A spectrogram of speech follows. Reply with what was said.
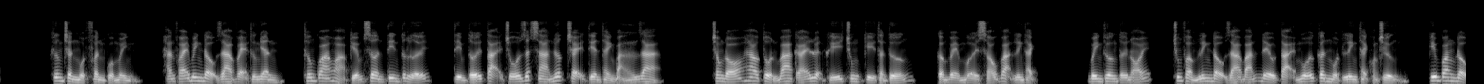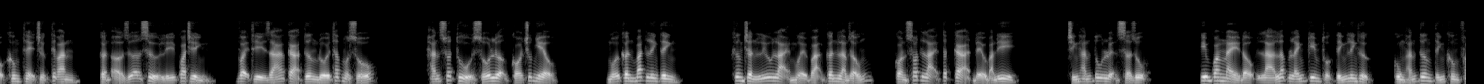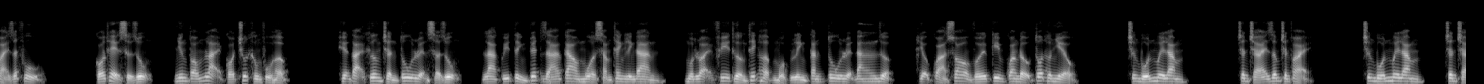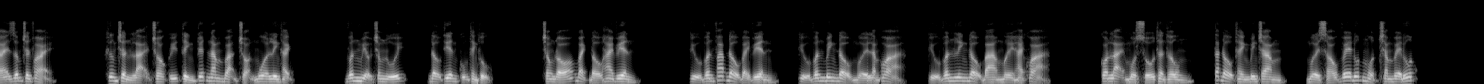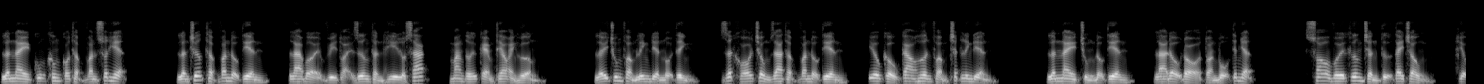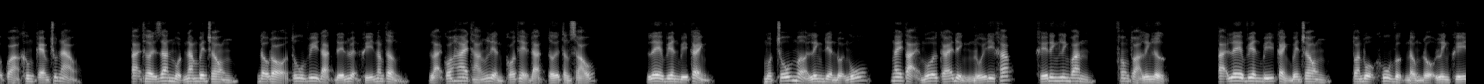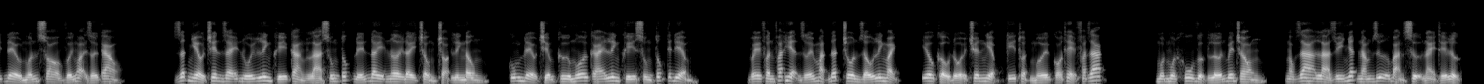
Khương trần một phần của mình, hắn phái binh đậu ra vẻ thương nhân, thông qua hỏa kiếm sơn tin tức lưới, tìm tới tại chỗ rất xa nước chạy tiên thành bán ra trong đó hao tổn ba cái luyện khí trung kỳ thần tướng, cầm về mười sáu vạn linh thạch. Bình thường tới nói, trung phẩm linh đậu giá bán đều tại mỗi cân một linh thạch khoảng trừng kim quang đậu không thể trực tiếp ăn, cần ở giữa xử lý quá trình, vậy thì giá cả tương đối thấp một số. Hắn xuất thủ số lượng có chút nhiều. Mỗi cân bắt linh tinh. Khương trần lưu lại mười vạn cân làm giống, còn sót lại tất cả đều bán đi. Chính hắn tu luyện sử dụng. Kim quang này đậu là lấp lánh kim thuộc tính linh thực, cùng hắn tương tính không phải rất phù. Có thể sử dụng, nhưng tóm lại có chút không phù hợp hiện tại khương trần tu luyện sử dụng là quý tình tuyết giá cao mua sắm thanh linh đan, một loại phi thường thích hợp một linh căn tu luyện đan dược, hiệu quả so với kim quang đậu tốt hơn nhiều. Chương bốn mươi lăm, chân trái dẫm chân phải. Chương bốn mươi lăm, chân trái dẫm chân phải. Khương trần lại cho quý tình tuyết năm vạn chọn mua linh thạch. Vân miệu trong núi đậu tiên cũng thành thục. Trong đó bạch đậu hai viên, cựu vân pháp đậu bảy viên, cựu vân binh đậu mười lăm quả cựu vân linh đậu ba mươi hai quả còn lại một số thần thông, tác đậu thành binh trăm, mười sáu vê đốt một trăm vê đốt lần này cũng không có thập văn xuất hiện lần trước thập văn đầu tiên là bởi vì thoại dương thần hy lột xác mang tới kèm theo ảnh hưởng. Lấy trung phẩm linh điền nội tình, rất khó trồng ra thập văn đầu tiên, yêu cầu cao hơn phẩm chất linh điển lần này trùng đầu tiên là đậu đỏ toàn bộ tiếp nhận. So với khương trần tự tay trồng, hiệu quả không kém chút nào. Tại thời gian một năm bên trong, đậu đỏ tu vi đạt đến luyện khí năm tầng, lại có hai tháng liền có thể đạt tới tầng sáu. Lê viên bí cảnh. Một chỗ mở linh điền đội ngũ, ngay tại mỗi cái đỉnh núi đi khắp, khế đinh linh văn, phong tỏa linh lực. Tại lê viên bí cảnh bên trong, toàn bộ khu vực nồng độ linh khí đều muốn so với ngoại giới cao rất nhiều trên dãy núi linh khí càng là sung túc đến đây, nơi đây trồng trọt linh nông, cũng đều chiếm cứ mỗi cái linh khí sung túc tiết điểm. Về phần phát hiện dưới mặt đất trôn giấu linh mạch, yêu cầu đổi chuyên nghiệp kỹ thuật mới có thể phát giác. Một một khu vực lớn bên trong, ngọc gia là duy nhất nắm giữ bản sự này thế lực.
